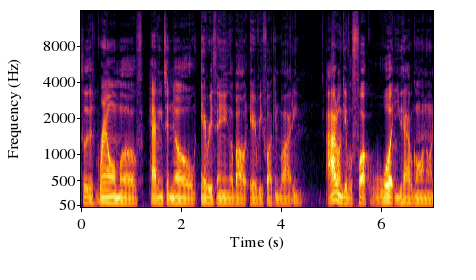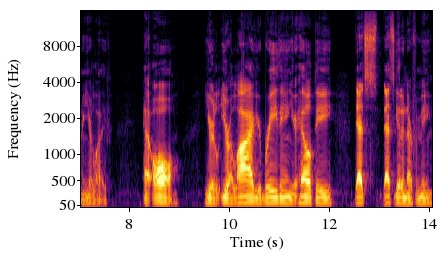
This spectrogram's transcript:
to this realm of having to know everything about every fucking body. I don't give a fuck what you have going on in your life at all. You're you're alive, you're breathing, you're healthy. That's that's good enough for me.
